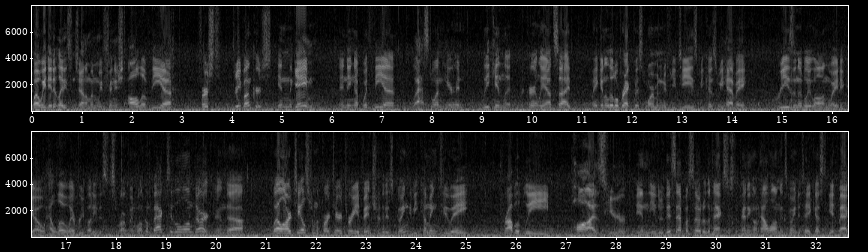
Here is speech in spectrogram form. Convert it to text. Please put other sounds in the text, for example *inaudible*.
Well, we did it, ladies and gentlemen. We finished all of the uh, first three bunkers in the game, ending up with the uh, last one here in Bleak Inlet. We're currently outside making a little breakfast, warming in a few teas because we have a reasonably long way to go. Hello, everybody. This is Frogman. Welcome back to the Long Dark. And, uh, well, our Tales from the Far Territory adventure that is going to be coming to a probably pause here in either this episode or the next, just depending on how long it's going to take us to get back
